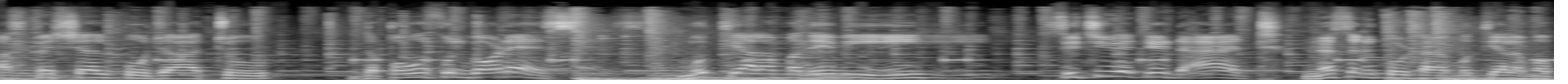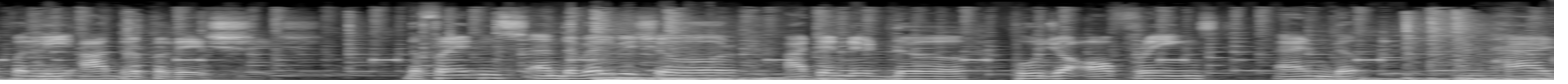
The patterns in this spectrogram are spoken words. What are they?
a special puja to the powerful goddess Mutyalamma Devi situated at Nasanakota Mutyalamappalli, Andhra Pradesh. The friends and the well-wisher attended the puja offerings and had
